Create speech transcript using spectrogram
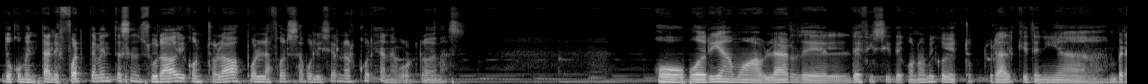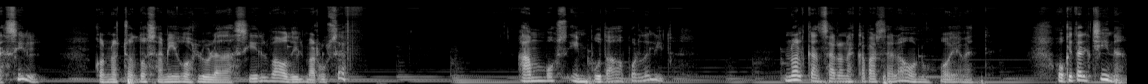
Documentales fuertemente censurados y controlados por la fuerza policial norcoreana, por lo demás. O podríamos hablar del déficit económico y estructural que tenía Brasil con nuestros dos amigos Lula da Silva o Dilma Rousseff, ambos imputados por delitos. No alcanzaron a escaparse de la ONU, obviamente. ¿O qué tal China,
